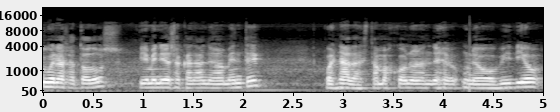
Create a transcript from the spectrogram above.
buenas a todos, bienvenidos al canal nuevamente. Pues nada, estamos con un, nuevo vídeo,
